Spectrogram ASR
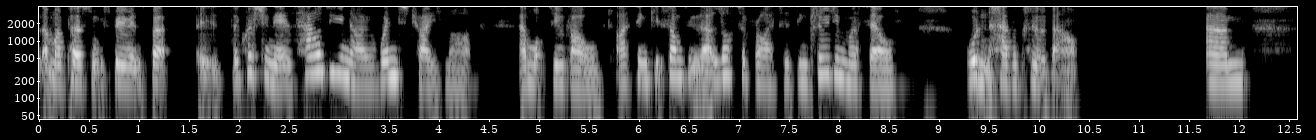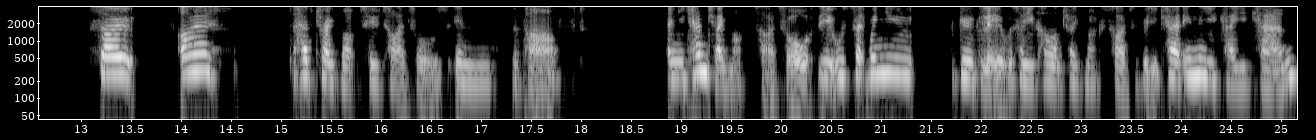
like my personal experience. But it's, the question is, how do you know when to trademark and what's involved? I think it's something that a lot of writers, including myself, wouldn't have a clue about. Um, so I have trademarked two titles in the past, and you can trademark a title. It will say when you Google it, say you can't trademark a title, but you can in the UK. You can.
